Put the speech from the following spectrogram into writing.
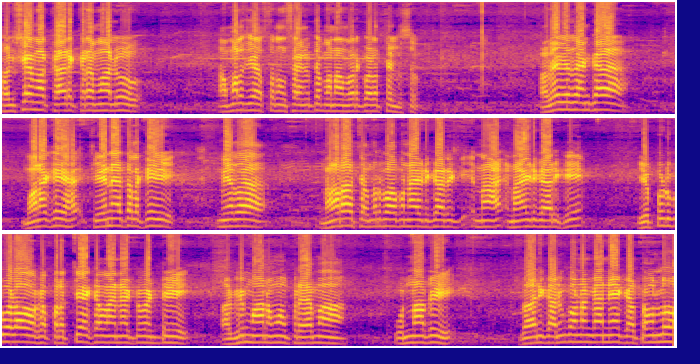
సంక్షేమ కార్యక్రమాలు అమలు చేస్తున్న సంగతి మనందరికీ కూడా తెలుసు. అదేవిధంగా మనకి చేనేతలకి మీద నారా చంద్రబాబు నాయుడు గారికి నా- నాయుడు గారికి ఎప్పుడు కూడా ఒక ప్రత్యేకమైనటువంటి అభిమానము ప్రేమ ఉన్నది. దానికి అనుగుణంగానే గతంలో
